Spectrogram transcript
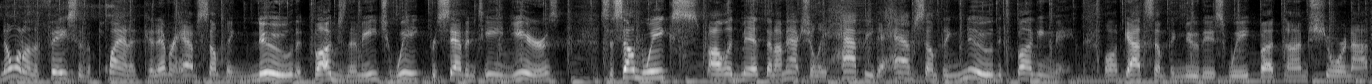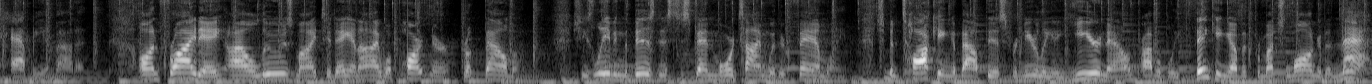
No one on the face of the planet could ever have something new that bugs them each week for 17 years. So some weeks, I'll admit that I'm actually happy to have something new that's bugging me. Well, I've got something new this week, but I'm sure not happy about it. On Friday, I'll lose my Today in Iowa partner, Brooke Bauma. She's leaving the business to spend more time with her family. She's been talking about this for nearly a year now, and probably thinking of it for much longer than that.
